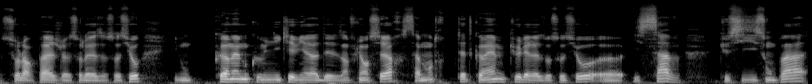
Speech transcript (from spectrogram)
sur leur page sur les réseaux sociaux. Ils vont quand même communiquer via des influenceurs. Ça montre peut-être quand même que les réseaux sociaux, ils savent que s'ils y sont pas,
